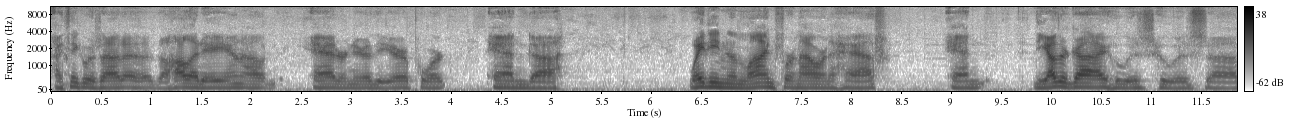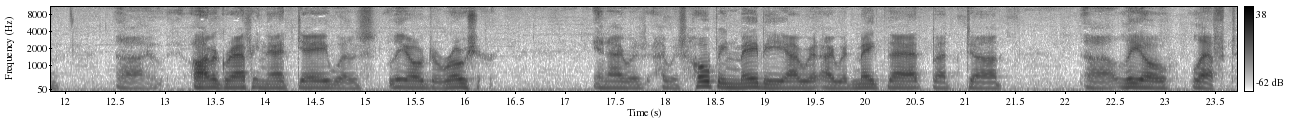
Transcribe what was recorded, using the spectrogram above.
I think it was out of the Holiday Inn out at or near the airport, and uh, waiting in line for an hour and a half. And the other guy who was who was uh, uh, autographing that day was Leo Durocher, and I was I was hoping maybe I would I would make that, but uh, uh, Leo left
